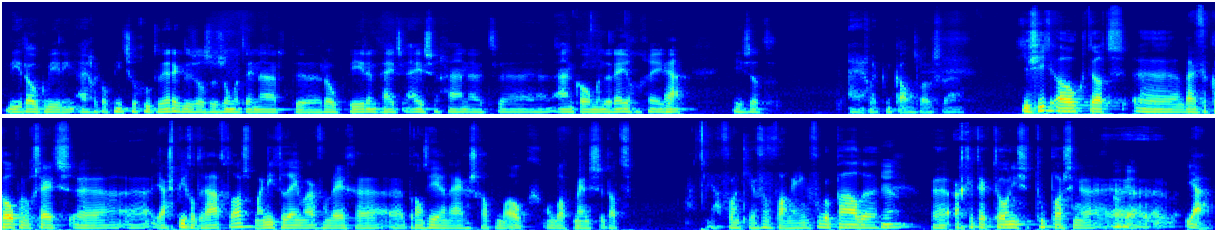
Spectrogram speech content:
die rookwering eigenlijk ook niet zo goed werkt. Dus als we zometeen naar de rookwerendheidseisen gaan uit uh, aankomende regelgeving, is dat eigenlijk een kansloos verhaal. Je ziet ook dat uh, wij verkopen nog steeds ja, spiegeldraadglas, maar niet alleen maar vanwege brandwerende eigenschappen, maar ook omdat mensen dat ja, voor een keer vervanging, voor bepaalde ja. uh, architectonische toepassingen. Oh, ja. Uh, ja.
